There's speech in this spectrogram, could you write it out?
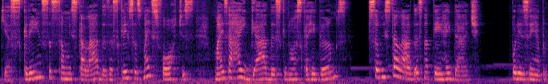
que as crenças são instaladas, as crenças mais fortes, mais arraigadas que nós carregamos, são instaladas na tenra idade. Por exemplo,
